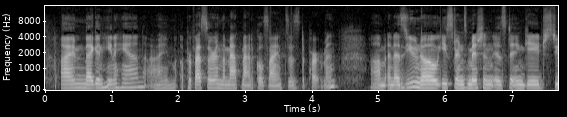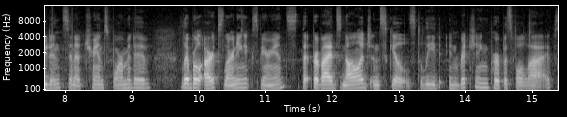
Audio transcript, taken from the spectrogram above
I'm Megan Heenehan. I'm a professor in the Mathematical Sciences Department. Um, and as you know, Eastern's mission is to engage students in a transformative liberal arts learning experience that provides knowledge and skills to lead enriching, purposeful lives.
